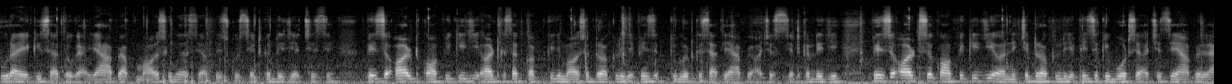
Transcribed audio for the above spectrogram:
पूरा एक ही साथ हो गया। यहाँ पे आप माउस की मदद से आप इसको सेट कर दीजिए अच्छे से। फिर से ऑल्ट कॉपी कीजिए। ऑल्ट के साथ कॉपी कीजिए। माउस से ड्रॉ कर लीजिए। फिर से कीबोर्ड के साथ यहाँ पे अच्छे से सेट कर लीजिए। फिर से ऑल्ट से कॉपी कीजिए और नीचे ड्रॉ कर लीजिए। फिर से कीबोर्ड से अच्छे से यहाँ पे ला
